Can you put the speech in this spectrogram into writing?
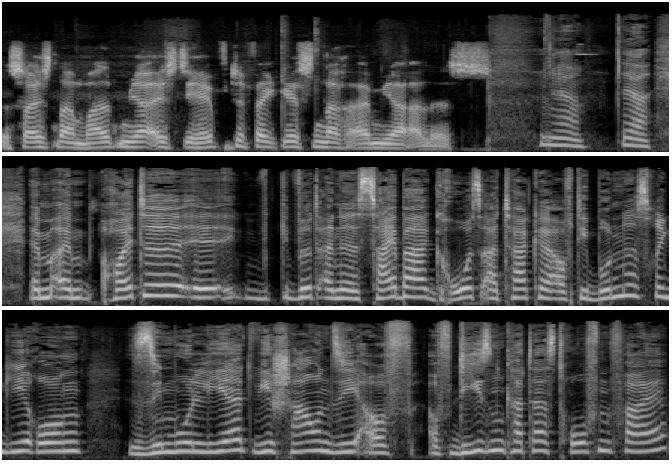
Das heißt, nach einem halben Jahr ist die Hälfte vergessen, nach einem Jahr alles. Ja, ja. Ähm, ähm, heute äh, wird eine Cyber-Großattacke auf die Bundesregierung simuliert. Wie schauen Sie auf, auf diesen Katastrophenfall?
